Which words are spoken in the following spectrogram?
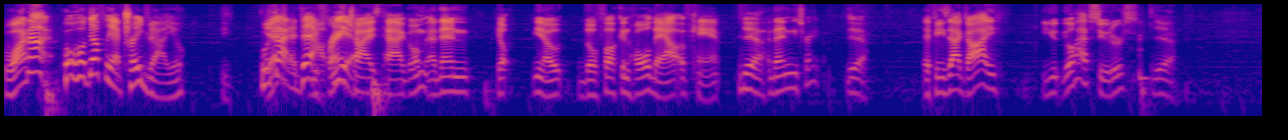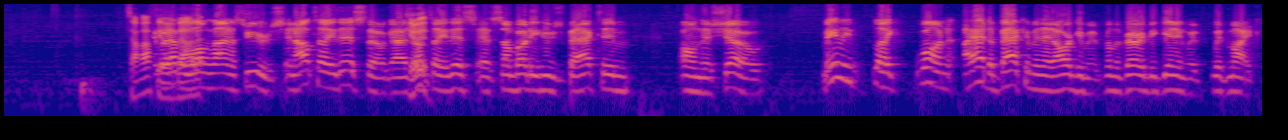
Why not? he'll, he'll definitely have trade value. Without Yeah, a doubt, You yeah. franchise tag him and then he'll you know they'll fucking hold out of camp. Yeah. And then you trade him. Yeah. If he's that guy, you, you'll have suitors. Yeah. That's how I He feel would have a long it. line of suitors. And I'll tell you this, though, guys. I'll tell you this as somebody who's backed him on this show. Mainly, like, one, I had to back him in that argument from the very beginning with, with Mike.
